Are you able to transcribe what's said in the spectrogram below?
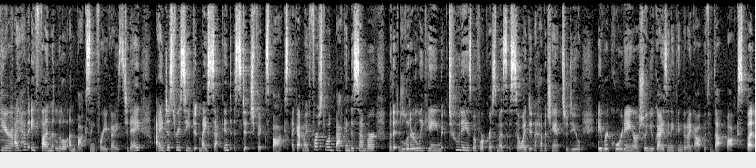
Here. I have a fun little unboxing for you guys today. I just received my second Stitch Fix box. I got my first one back in December, but it literally came two days before Christmas, so I didn't have a chance to do a recording or show you guys anything that I got with that box. But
